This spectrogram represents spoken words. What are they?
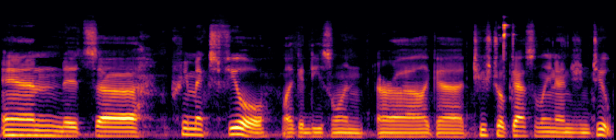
And it's uh, premixed fuel like a diesel en or uh, like a two-stroke gasoline engine too.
